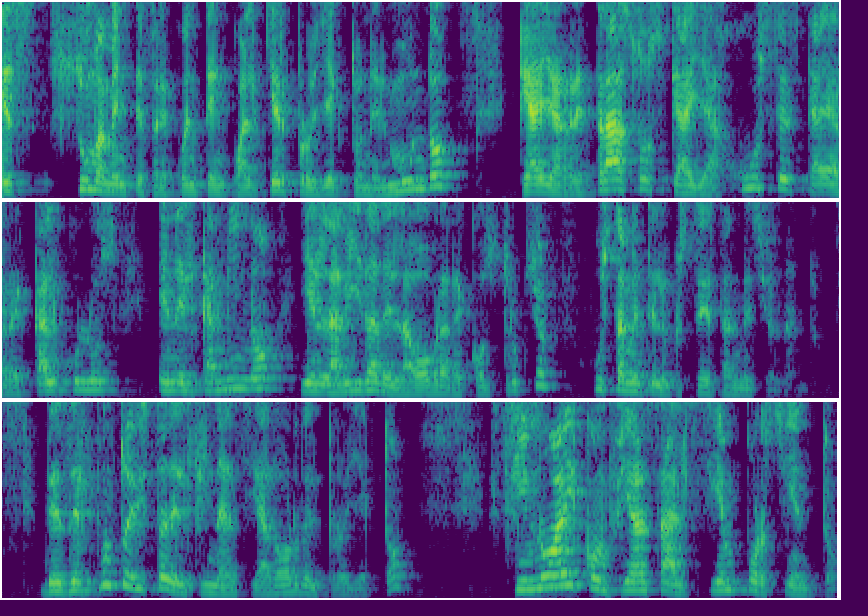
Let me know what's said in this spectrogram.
es sumamente frecuente en cualquier proyecto en el mundo que haya retrasos, que haya ajustes, que haya recálculos en el camino y en la vida de la obra de construcción, justamente lo que ustedes están mencionando. Desde el punto de vista del financiador del proyecto, si no hay confianza al 100%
